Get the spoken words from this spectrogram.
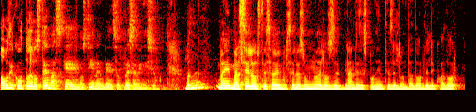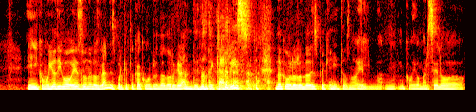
Vamos a ir con otro de los temas que nos tienen de sorpresa, Vinicio. Marcelo, usted sabe, Marcelo es uno de los grandes exponentes del rondador del Ecuador. Y como yo digo, es uno de los grandes porque toca con un rondador grande, ¿no? De carrizo, no como los rondadores pequeñitos, ¿no? Él, como digo, Marcelo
